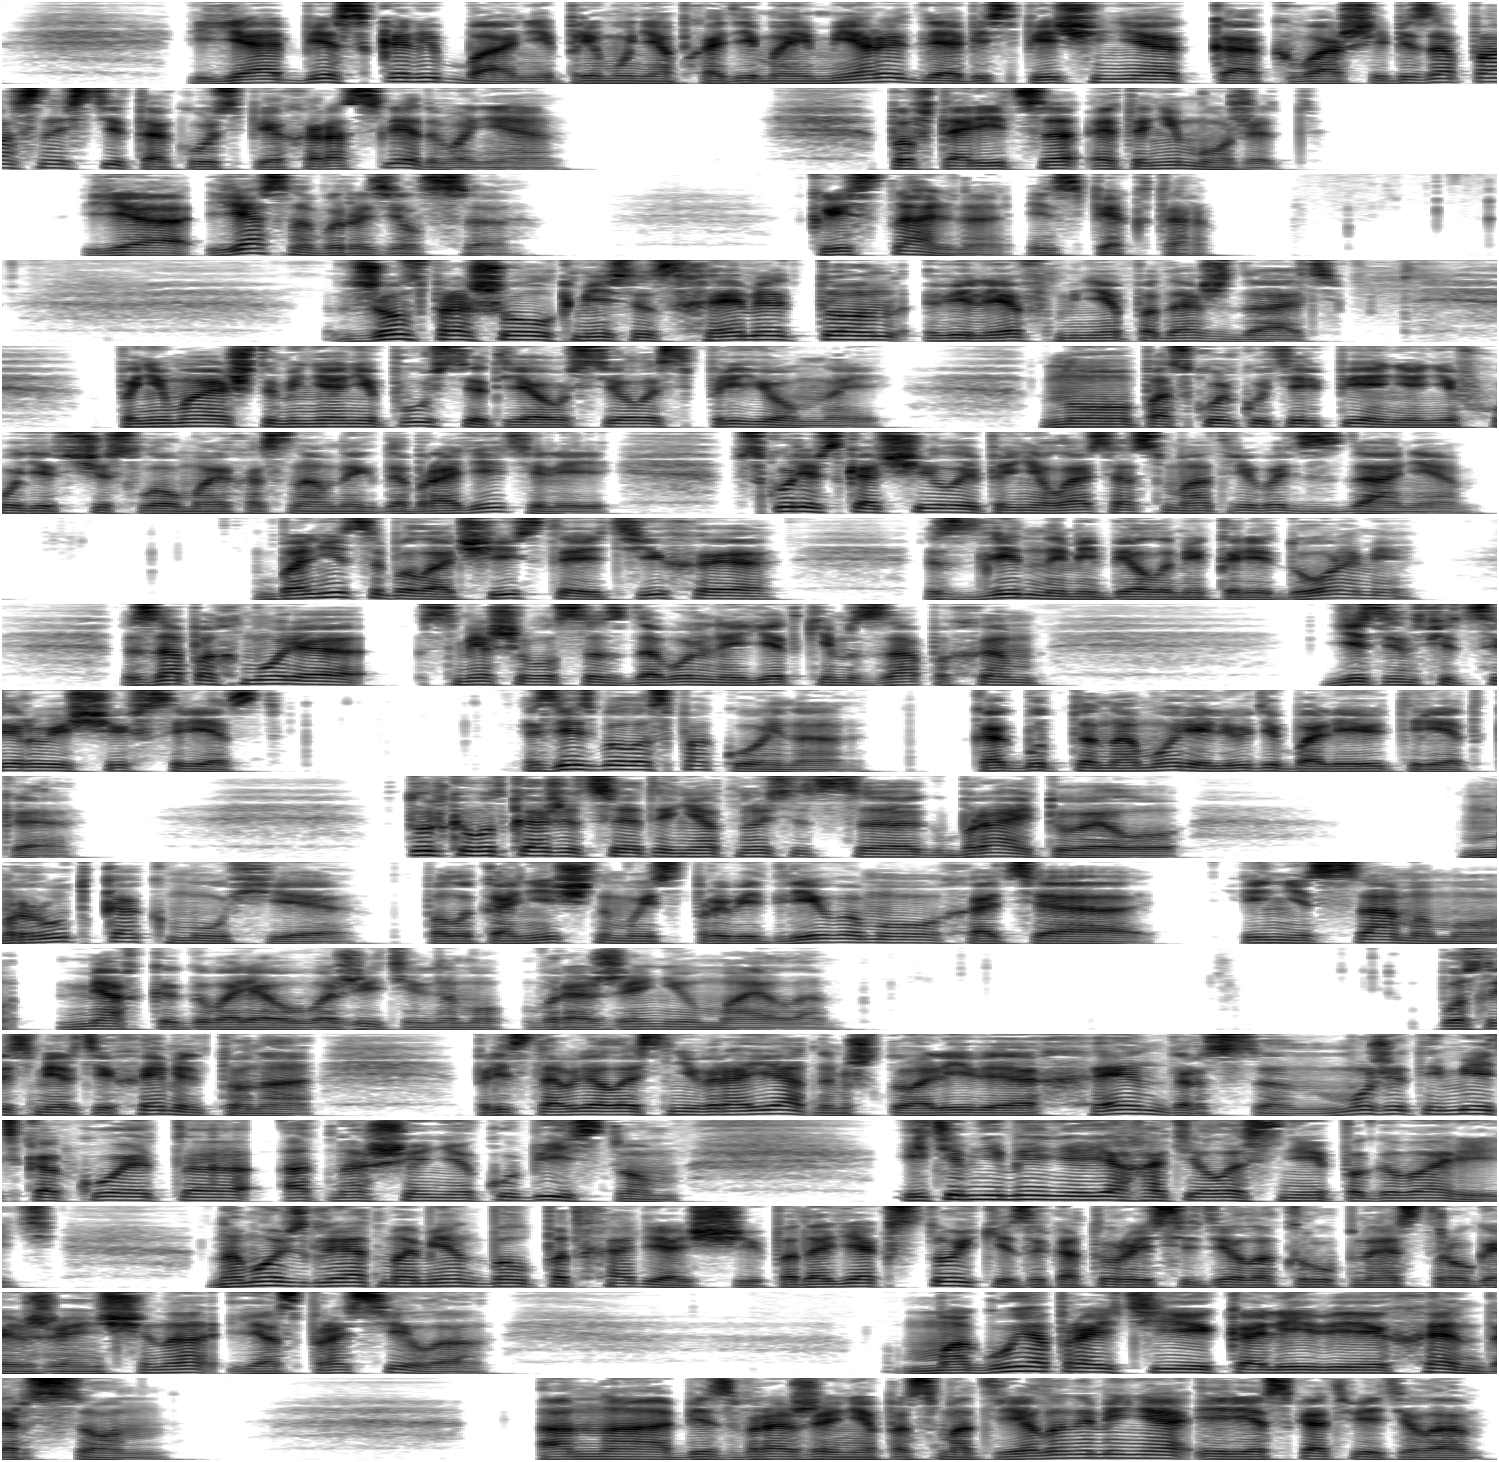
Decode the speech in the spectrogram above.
я без колебаний приму необходимые меры для обеспечения как вашей безопасности, так и успеха расследования. Повториться это не может. Я ясно выразился? Кристально, инспектор. Джонс прошел к миссис Хэмилтон, велев мне подождать. Понимая, что меня не пустят, я уселась в приемной. Но поскольку терпение не входит в число моих основных добродетелей, вскоре вскочила и принялась осматривать здание. Больница была чистая, тихая, с длинными белыми коридорами. Запах моря смешивался с довольно едким запахом дезинфицирующих средств. Здесь было спокойно, как будто на море люди болеют редко. Только вот, кажется, это не относится к Брайтуэллу. Мрут как мухи, по лаконичному и справедливому, хотя и не самому, мягко говоря, уважительному выражению Майла. После смерти Хэмилтона представлялось невероятным, что Оливия Хендерсон может иметь какое-то отношение к убийствам, и тем не менее я хотела с ней поговорить — на мой взгляд, момент был подходящий. Подойдя к стойке, за которой сидела крупная строгая женщина, я спросила, «Могу я пройти к Оливии Хендерсон?» Она без выражения посмотрела на меня и резко ответила,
